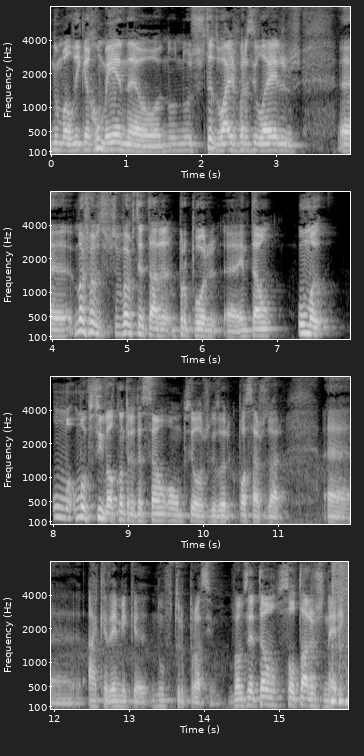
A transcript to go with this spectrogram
numa liga romena ou no, nos estaduais brasileiros. Uh, mas vamos, vamos tentar propor uh, então uma, uma, uma, possível contratação ou um possível jogador que possa ajudar uh, a académica no futuro próximo. Vamos então soltar o genérico.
